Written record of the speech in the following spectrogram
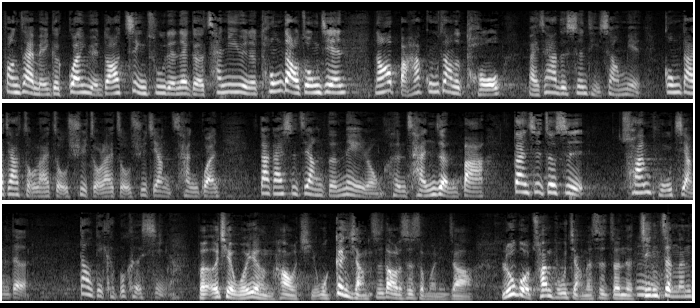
放在每一个官员都要进出的那个参议院的通道中间，然后把他姑丈的头摆在他的身体上面，供大家走来走去、走来走去这样参观，大概是这样的内容，很残忍吧？但是这是川普讲的。到底可不可信啊？不，而且我也很好奇，我更想知道的是什么？你知道，如果川普讲的是真的，金正恩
